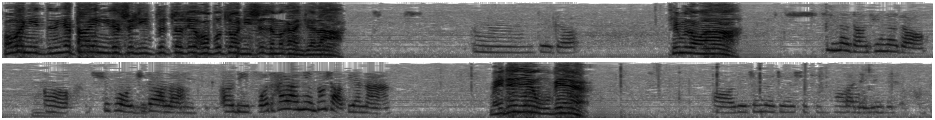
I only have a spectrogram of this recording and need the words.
我问你，人家答应你的事情，这这最后不做，你是什么感觉啦？嗯，对的，听不懂啊？听得懂，听得懂。嗯，师傅我知道了。呃，礼佛他要念多少遍呢？每天念五遍，哦，就针对这个事情。化解冤结小房子。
